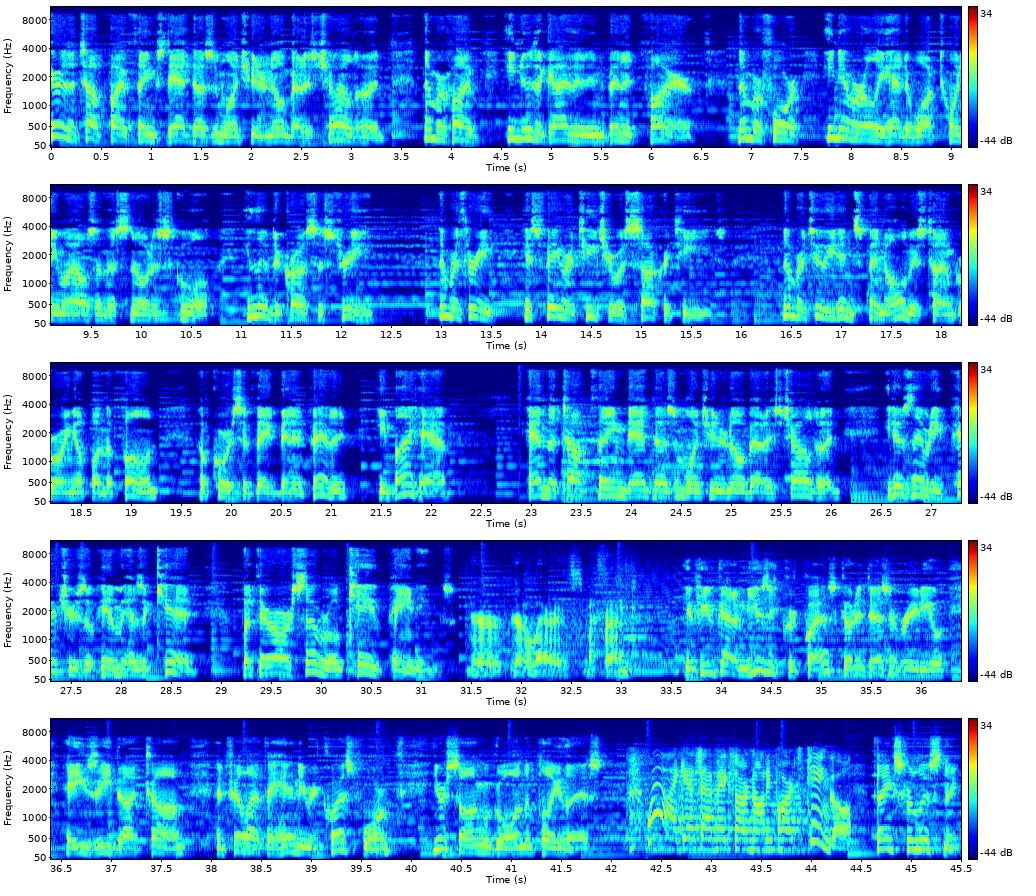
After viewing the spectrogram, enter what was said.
Here are the top five things Dad doesn't want you to know about his childhood. Number five, he knew the guy that invented fire. Number four, he never really had to walk 20 miles in the snow to school. He lived across the street. Number three, his favorite teacher was Socrates. Number two, he didn't spend all of his time growing up on the phone. Of course, if they'd been invented, he might have. And the top thing Dad doesn't want you to know about his childhood, he doesn't have any pictures of him as a kid, but there are several cave paintings. You're you're hilarious, my friend. If you've got a music request, go to desertradioaz.com and fill out the handy request form. Your song will go on the playlist. Well, I guess that makes our naughty parts tingle. Thanks for listening.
